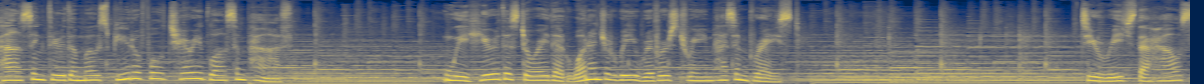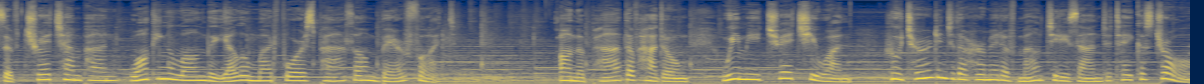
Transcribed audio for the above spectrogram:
Passing through the most beautiful cherry blossom path, we hear the story that 100 Ri River Stream has embraced. To reach the house of Chue Champan, walking along the yellow mud forest path on barefoot. On the path of Hadong, we meet Chue Chiwan, who turned into the hermit of Mount Jirisan to take a stroll.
